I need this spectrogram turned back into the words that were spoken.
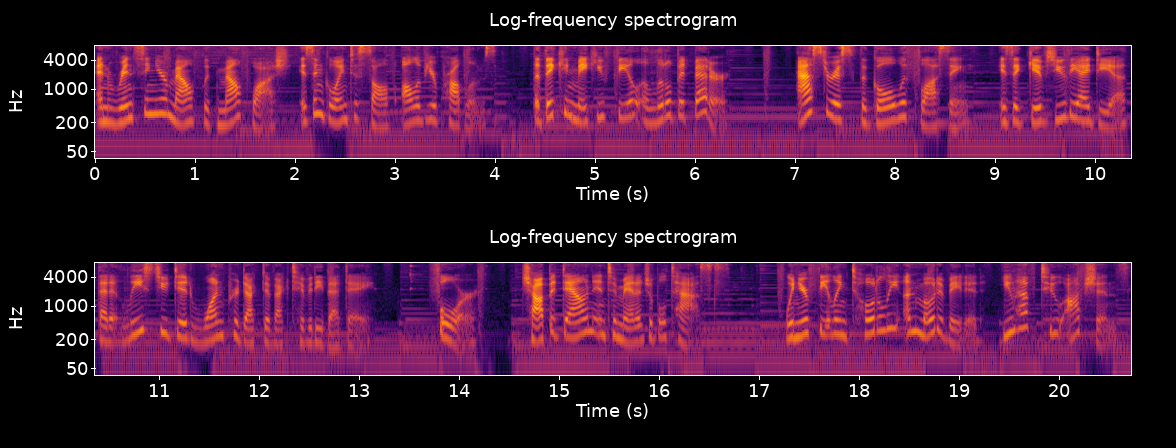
and rinsing your mouth with mouthwash isn't going to solve all of your problems, but they can make you feel a little bit better. Asterisk the goal with flossing is it gives you the idea that at least you did one productive activity that day. 4. Chop it down into manageable tasks. When you're feeling totally unmotivated, you have two options.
